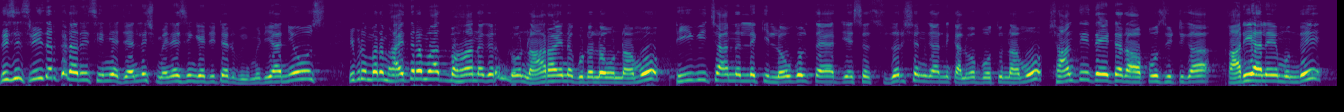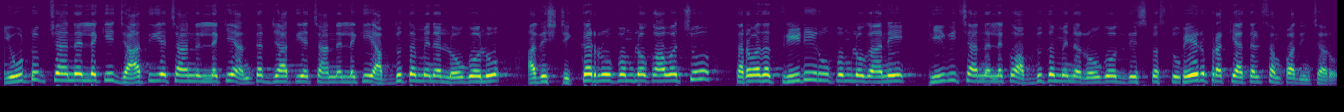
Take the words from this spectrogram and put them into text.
This is Sridhar Kadari senior journalist managing editor media news ఇప్పుడు మనం హైదరాబాద్ మహానగరంలో నారాయణగూడలో ఉన్నాము. టీవీ ఛానళ్ళకి లోగోలు తయారు చేసే సుదర్శన్ గారిని కలవబోతున్నాము. శాంతి థియేటర్ ఆపోజిట్గా కార్యాలయం ఉంది. యూట్యూబ్ ఛానళ్ళకి జాతీయ ఛానళ్ళకి అంతర్జాతీయ ఛానళ్ళకి అద్భుతమైన లోగోలు. అది స్టిక్కర్ రూపంలో కావచ్చు తర్వాత త్రీ రూపంలో కానీ టీవీ ఛానళ్ళకు అద్భుతమైన లోగోలు తీసుకొస్తూ పేరు ప్రఖ్యాతలు సంపాదించారు.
